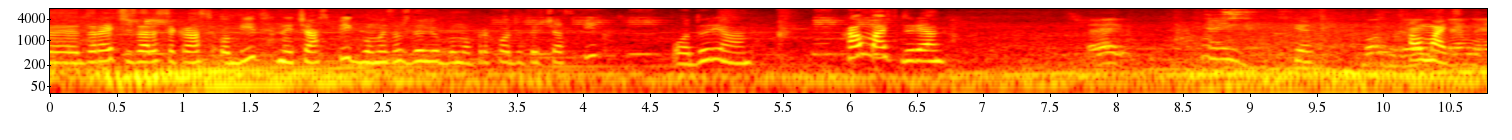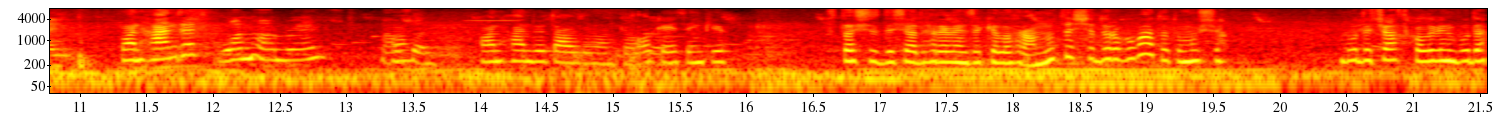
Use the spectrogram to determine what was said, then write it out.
Е, До речі, зараз якраз обід, не час пік, бо ми завжди любимо приходити в час пік. О, дуріан. How much дуріан? Hey, Yes. How much? 100? 100,000. 100,000 one kilo. Окей, thank you. 160 гривень за кілограм. Ну це ще дороговато, тому що буде час, коли він буде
